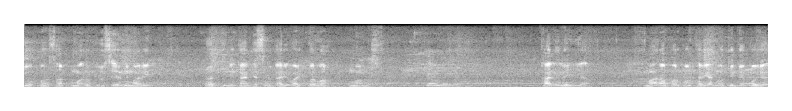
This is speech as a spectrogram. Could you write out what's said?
જો બસ મારું પીવું છે અને મારી રજની સરકારી વાત કરવા માગું છું. કેમ લઈ ગયા? ખાલી લઈ ગયા. મારા પર કોઈ ફરિયાદ નહોતી કે કોઈ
